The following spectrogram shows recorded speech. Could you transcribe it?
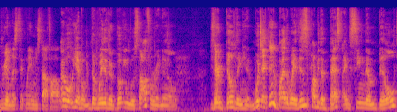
realistically, Mustafa Ali. I well, yeah, but the way that they're booking Mustafa right now, they're building him. Which I think, by the way, this is probably the best I've seen them build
